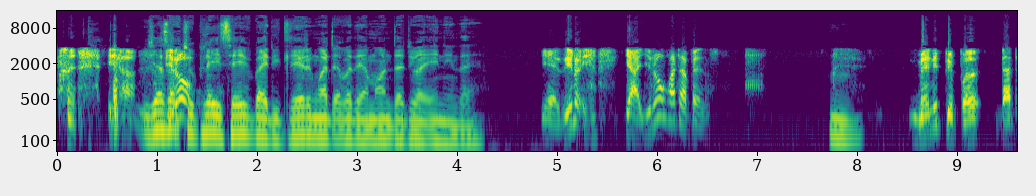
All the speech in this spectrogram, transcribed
yeah. You just you have know, to play safe by declaring whatever the amount that you are earning there. Yes, you know, yeah, you know what happens? Hmm. Many people that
